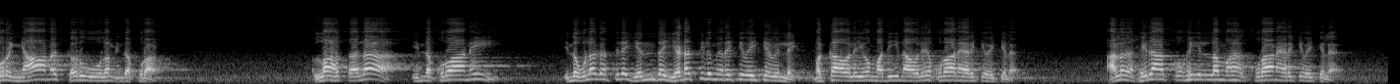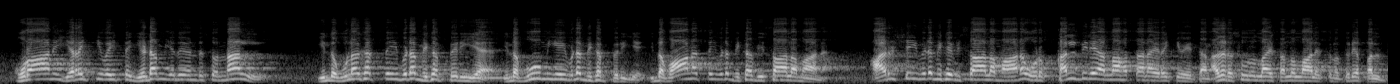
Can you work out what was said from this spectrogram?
ஒரு ஞான கருவூலம் இந்த குரான். அல்லாஹாலா இந்த குரானை இந்த உலகத்திலே எந்த இடத்திலும் இறக்கி வைக்கவில்லை. மக்காவிலேயோ மதீனாவிலேயோ குரானை இறக்கி வைக்கல. அல்லது ஹிரா குகையில் நம்ம குரானை இறக்கி வைக்கல. குரானை இறக்கி வைத்த இடம் எது என்று சொன்னால் இந்த உலகத்தை விட மிகப்பெரிய இந்த பூமியை விட மிகப்பெரிய இந்த வானத்தை விட மிக விசாலமான அரிசை விட மிக விசாலமான ஒரு கல்விலே அல்லாஹத்தாலா இறக்கி வைத்தான். அது ரசூலுல்லாய் ஸல்லல்லாஹு அலைஹி கல்வி.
